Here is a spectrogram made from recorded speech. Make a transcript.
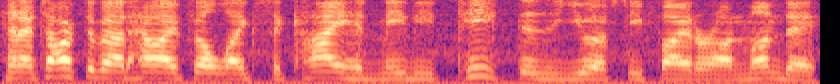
And I talked about how I felt like Sakai had maybe peaked as a UFC fighter on Monday.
